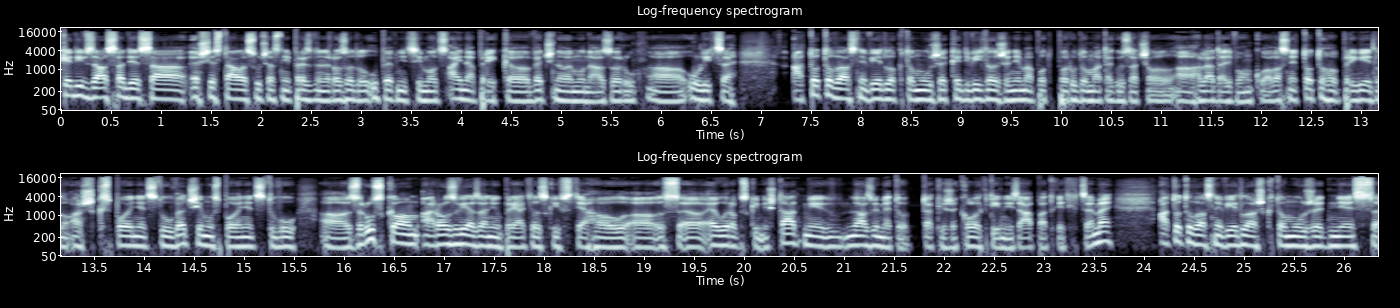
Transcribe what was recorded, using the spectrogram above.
kedy v zásade sa ešte stále súčasný prezident rozhodol upevniť si moc aj napriek väčšinovému názoru ulice. A toto vlastne viedlo k tomu, že keď videl, že nemá podporu doma, tak ju začal hľadať vonku. A vlastne toto ho priviedlo až k spojenectvu, väčšiemu spojenectvu s Ruskom a rozviazaniu priateľských vzťahov s e, európskymi štátmi. Nazvime to taký, že kolektívny západ, keď chceme. A toto vlastne viedlo až k tomu, že dnes, e,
